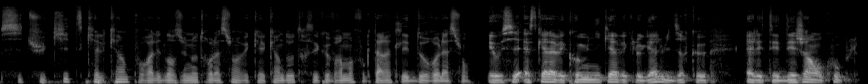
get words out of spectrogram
Si tu quittes quelqu'un pour aller dans une autre relation avec quelqu'un d'autre, c'est que vraiment faut que tu arrêtes les deux relations. Et aussi, est-ce qu'elle avait communiqué avec le gars, lui dire que elle était déjà en couple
